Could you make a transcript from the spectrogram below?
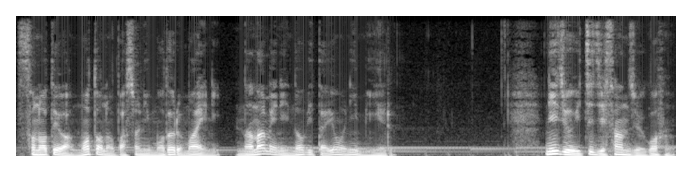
その手は元の場所に戻る前に斜めに伸びたように見える。21時35分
